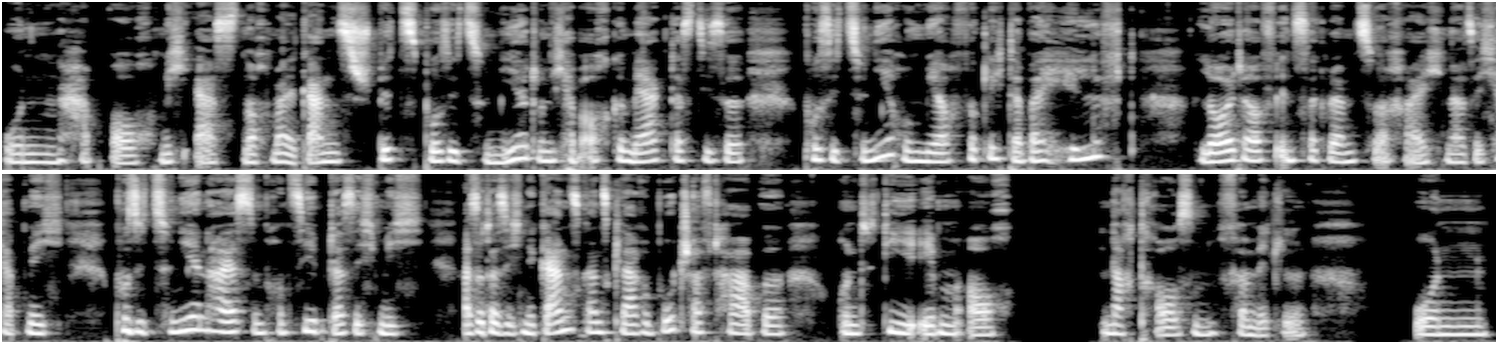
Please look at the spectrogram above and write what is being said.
und habe auch mich erst noch mal ganz spitz positioniert und ich habe auch gemerkt, dass diese Positionierung mir auch wirklich dabei hilft, Leute auf Instagram zu erreichen. Also ich habe mich positionieren heißt im Prinzip, dass ich mich, also dass ich eine ganz ganz klare Botschaft habe und die eben auch nach draußen vermittel. Und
